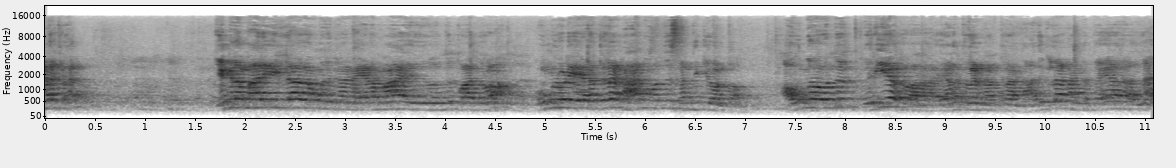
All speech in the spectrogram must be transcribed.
நடக்கல எங்களை மாதிரி இல்லாதவங்களுக்கான இடமா இது வந்து பார்க்குறோம். உங்களுடைய இடத்துல நாங்கள் வந்து சந்திக்க வந்தோம். அவங்க வந்து பெரிய இடத்துல நடத்துறாங்க. அதுக்கெல்லாம் நாங்கள் தயாராக இல்லை.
